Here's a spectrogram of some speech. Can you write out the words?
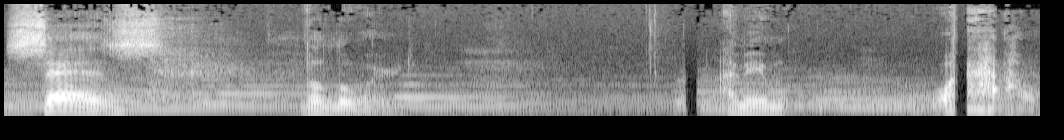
says the Lord. I mean, Wow.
